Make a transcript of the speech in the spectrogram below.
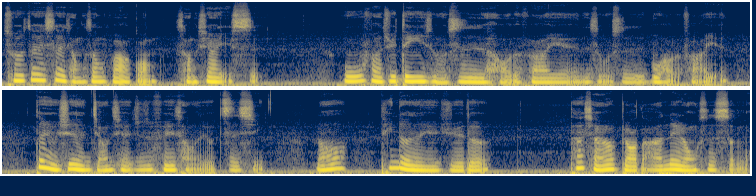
除了在赛场上发光，场下也是。我无法去定义什么是好的发言，什么是不好的发言，但有些人讲起来就是非常的有自信。然后听的人也觉得他想要表达的内容是什么，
